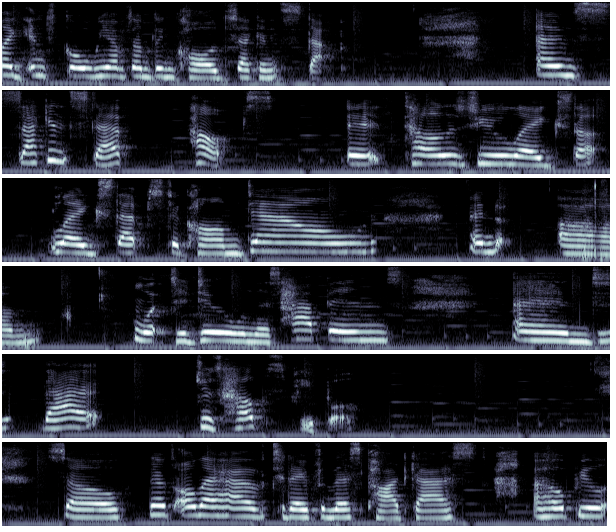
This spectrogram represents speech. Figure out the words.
like in school, we have something called second step. And second step helps. It tells you like like steps to calm down and um, what to do when this happens. And that just helps people. So that's all I have today for this podcast. I hope you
